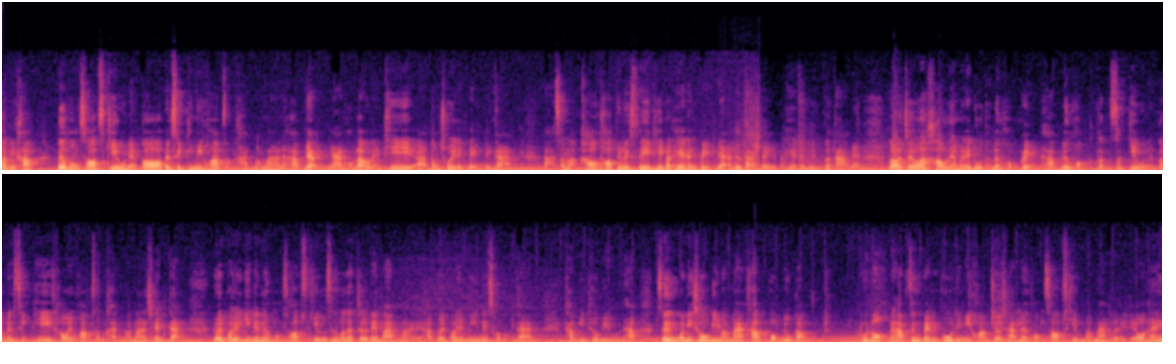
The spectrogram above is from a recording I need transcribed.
สวัสดีครับ เรื่องของ soft skill เนี่ยก็เป็นสิ่งที่มีความสำคัญมาก ๆ นะครับ อย่างงานของเราเนี่ยที่ต้องช่วยเด็กๆ ในการสมัครเข้า top university ที่ประเทศอังกฤษเนี่ยหรือต่างในประเทศอื่นๆ ก็ตามเนี่ยเราเจอว่าเขาเนี่ยไม่ได้ดูแต่เรื่องของเกรดนะครับเรื่องของสกิลเนี่ยก็เป็นสิ่งที่เขาให้ความสำคัญมากๆ เช่นกัน โดยเฉพาะอย่างยิ่งในเรื่องของ soft skill ซึ่งเราจะเจอได้มากมายเลยครับโดยเฉพาะอย่างยิ่งในส่วนของการทำ interview นะครับซึ่งวันนี้โชคดีมากๆครับผมอยู่กับ ครูนกนะครับซึ่งเป็นผู้ที่มีความเชี่ยวชาญเรื่องของ soft skill มาก ๆ เลย เดี๋ยวให้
